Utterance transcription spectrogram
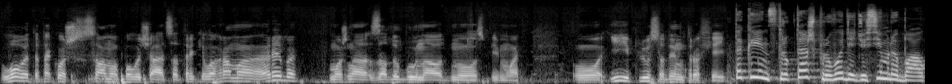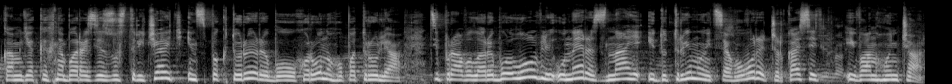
Ловите також само, виходить, 3 кг риби, можна за добу на одну спіймати. О, і плюс один трофей. Такий інструктаж проводять усім рибалкам, яких на березі зустрічають інспектори рибоохоронного патруля. Ці правила риболовлі у нерест знає і дотримується, говорить черкасець Іван Гончар.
